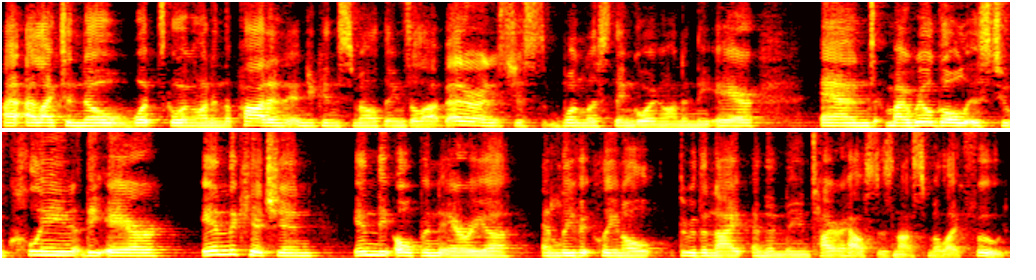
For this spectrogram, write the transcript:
I, I, like to know what's going on in the pot and, and you can smell things a lot better and it's just one less thing going on in the air. And my real goal is to clean the air in the kitchen, in the open area, and leave it clean all through the night and then the entire house does not smell like food.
